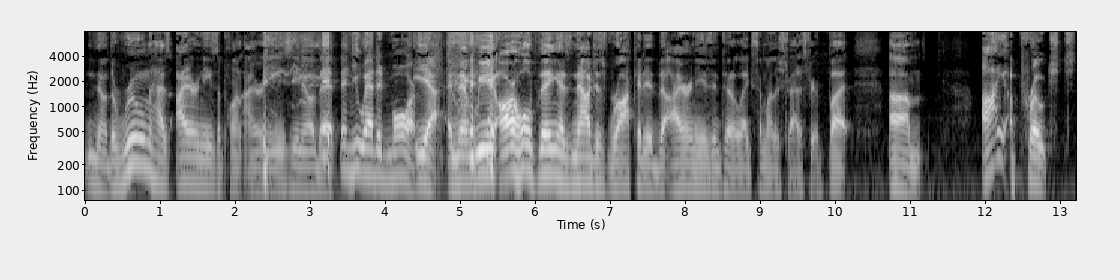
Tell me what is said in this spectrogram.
you know the room has ironies upon ironies. You know that and you added more. Yeah, and then we our whole thing has now just rocketed the ironies into like some other stratosphere. But um, I approached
